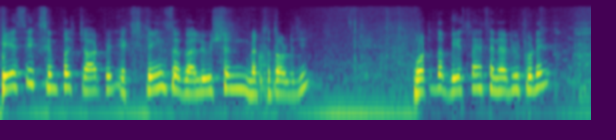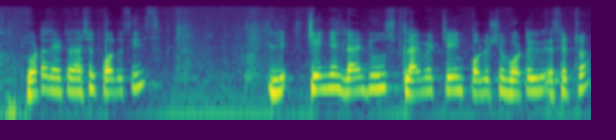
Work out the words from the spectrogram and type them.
basic simple chart which explains the valuation methodology what is the baseline scenario today? What are the international policies? change in land use, climate change, pollution, water use, etc.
